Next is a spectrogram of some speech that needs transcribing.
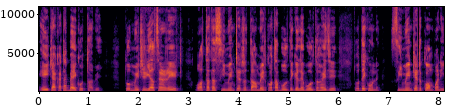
এই টাকাটা ব্যয় করতে হবে। তো মেটেরিয়ালসের রেট অর্থাৎ সিমেন্টের দামের কথা বলতে গেলে বলতে হয় যে, তো দেখুন, সিমেন্টের কোম্পানি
